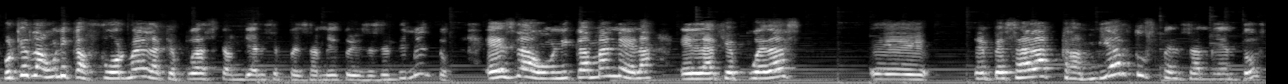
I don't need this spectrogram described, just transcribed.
Porque es la única forma en la que puedas cambiar ese pensamiento y ese sentimiento. Es la única manera en la que puedas eh, empezar a cambiar tus pensamientos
